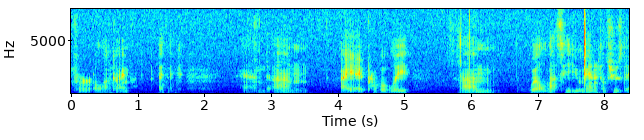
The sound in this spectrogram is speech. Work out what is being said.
for a long time, I think, and um, I, I, probably um, will not see you again until Tuesday.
